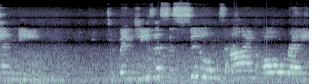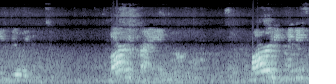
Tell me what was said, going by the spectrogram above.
in me when Jesus assumes I'm already doing it. I'm already praying. I'm already giving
